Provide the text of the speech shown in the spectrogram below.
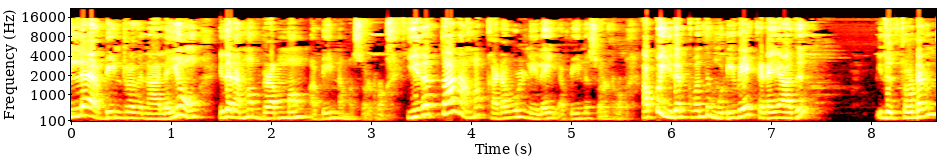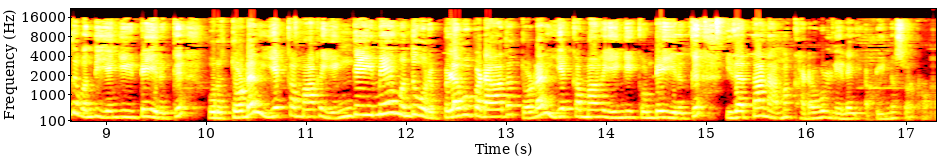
இல்லை அப்படின்றதுனாலையும் இதை நம்ம பிரம்மம் அப்படின்னு நம்ம சொல்றோம். இதைத்தான் நாம கடவுள் நிலை அப்படின்னு சொல்றோம். அப்ப இதற்கு வந்து முடிவே கிடையாது. இது தொடர்ந்து வந்து இயங்கிக்கிட்டே இருக்கு. ஒரு தொடர் இயக்கமாக எங்கேயுமே வந்து ஒரு பிளவுபடாத தொடர் இயக்கமாக இயங்கிக் கொண்டே இருக்கு. இதைத்தான் நாம கடவுள் நிலை அப்படின்னு சொல்றோம்.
